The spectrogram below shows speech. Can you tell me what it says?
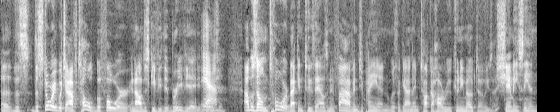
uh, the the story which I've told before, and I'll just give you the abbreviated Yeah. version. I was on tour back in 2005 in Japan with a guy named Takeharu Kunimoto. He's a shamisen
